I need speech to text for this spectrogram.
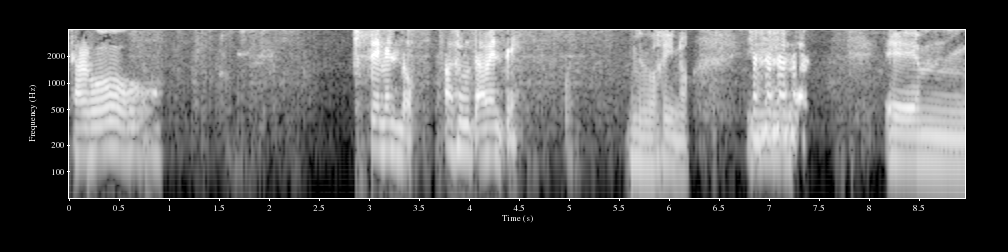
Es algo tremendo, absolutamente. Me imagino. Y, em,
